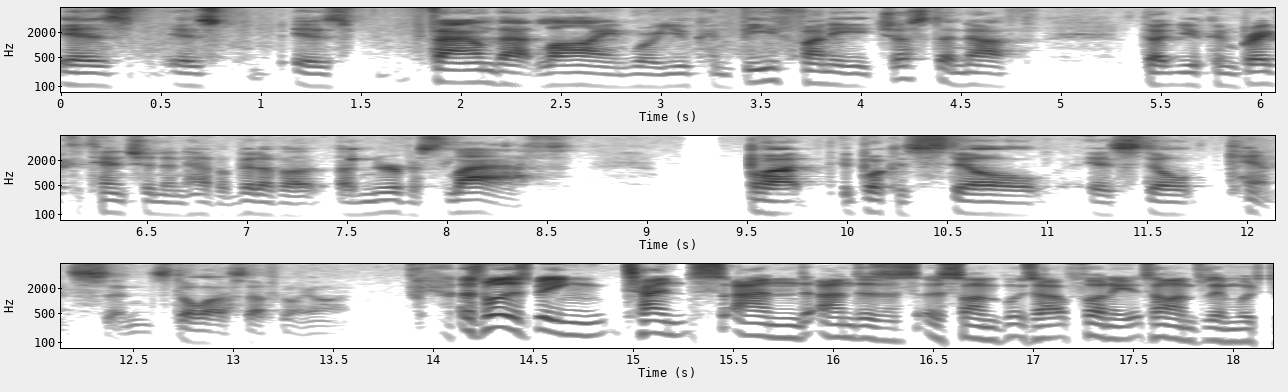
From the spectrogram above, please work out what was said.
is is is found that line where you can be funny just enough that you can break the tension and have a bit of a, a nervous laugh, but the book is still is still tense and still a lot of stuff going on. As well as being tense and and as, as Simon puts out, funny at times, Linwood,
